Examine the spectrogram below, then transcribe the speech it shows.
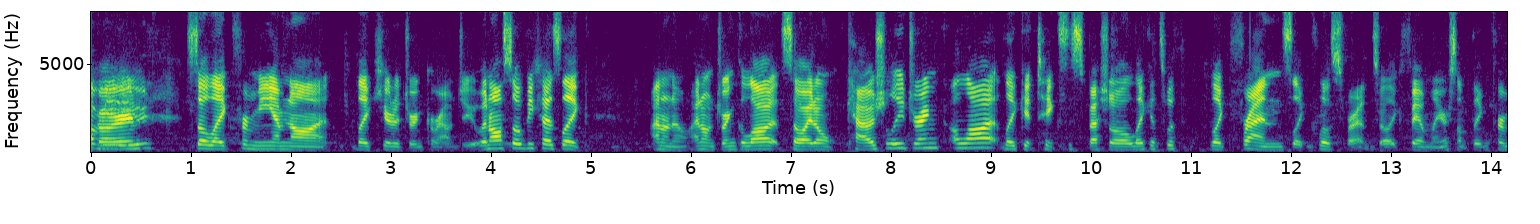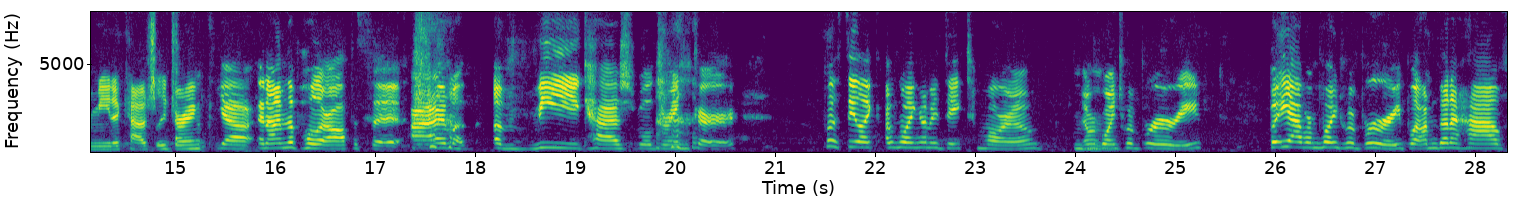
regard. So like for me, I'm not like here to drink around you, and also because like I don't know, I don't drink a lot, so I don't casually drink a lot. Like it takes a special, like it's with like friends, like close friends or like family or something for me to casually drink. Yeah, and I'm the polar opposite. I'm a, a V casual drinker. Plus, see, like, I'm going on a date tomorrow, and we're Mhm. going to a brewery. But yeah, we're going to a brewery, but I'm gonna have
